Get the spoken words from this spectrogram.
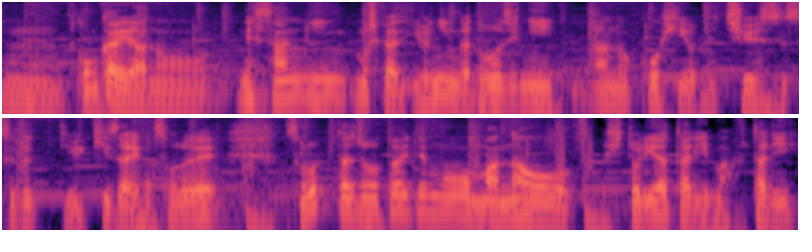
うん、今回あの、ね、3人もしくは4人が同時にあのコーヒーを、ね、抽出するっていう機材がそれ揃った状態でも、まあ、なお1人当たりまあ2人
